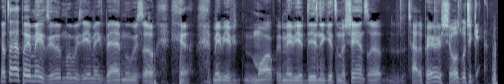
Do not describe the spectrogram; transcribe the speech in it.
know, Tyler Perry makes good movies. He makes bad movies. So yeah, maybe if Marv, maybe if Disney gets him a chance, uh, Tyler Perry shows what you got.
